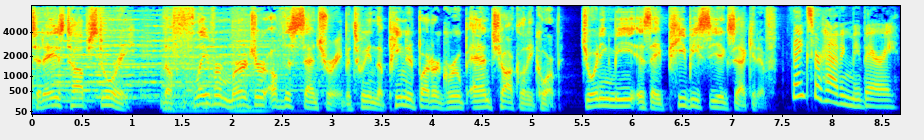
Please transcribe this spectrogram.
Today's top story the flavor merger of the century between the Peanut Butter Group and Chocolatey Corp. Joining me is a PBC executive. Thanks for having me, Barry.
